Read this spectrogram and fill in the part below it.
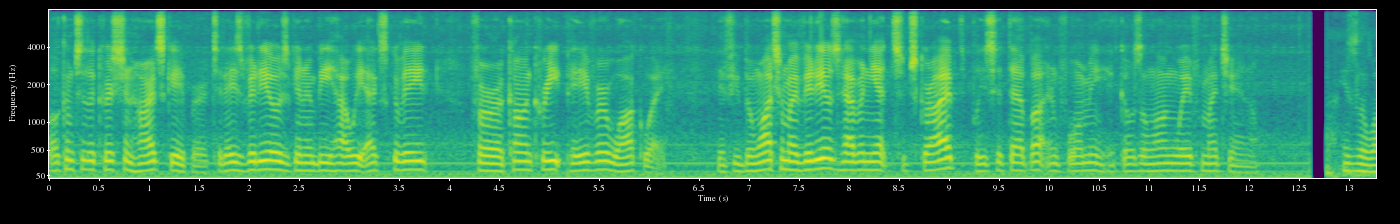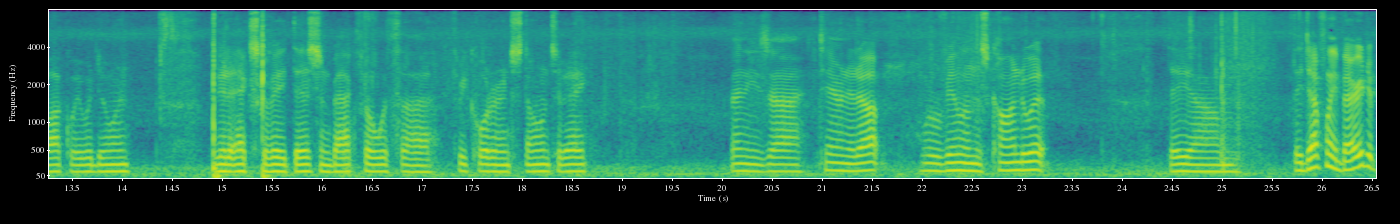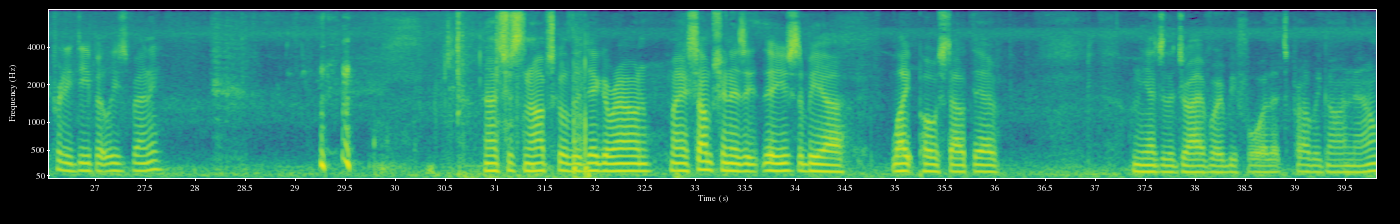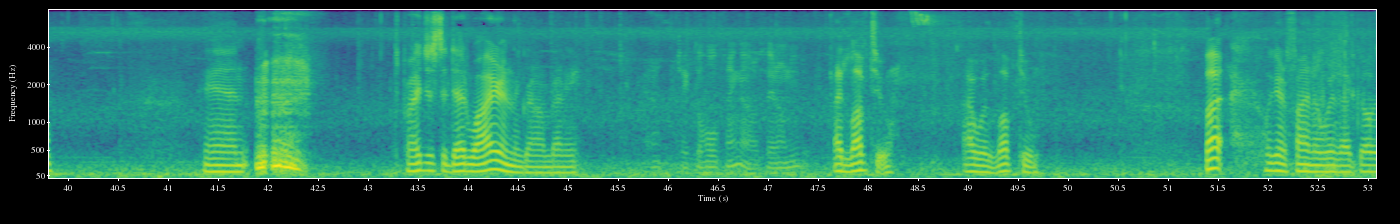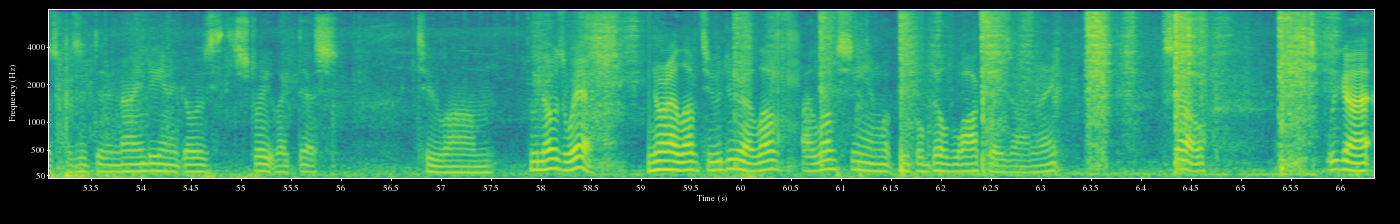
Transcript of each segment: Welcome to the Christian Hardscaper. Today's video is going to be how we excavate for a concrete paver walkway. If you've been watching my videos haven't yet subscribed, please hit that button for me. It goes a long way for my channel. Here's the walkway we're doing. We're going to excavate this and backfill with uh, three quarter inch stone today. Benny's uh, tearing it up. We're revealing this conduit. They um, they definitely buried it pretty deep at least, Benny. That's just an obstacle to dig around. My assumption is it, there used to be a light post out there on the edge of the driveway before. That's probably gone now. And it's probably just a dead wire in the ground, Benny. Yeah, take the whole thing out if they don't need it. I'd love to. I would love to. But we gotta find out where that goes because it did a 90 and it goes straight like this to um, who knows where. You know what I love too, dude? I love I love seeing what people build walkways on, right? So we got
